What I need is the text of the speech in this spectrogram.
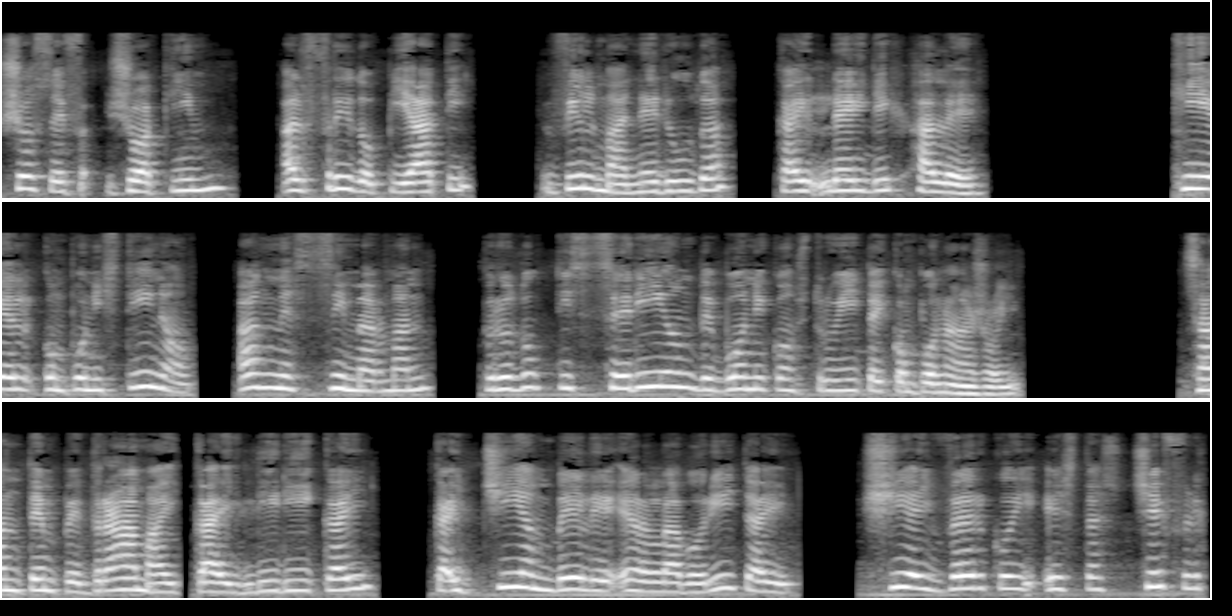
Joseph Joachim, Alfredo Piatti, Vilma Neruda cae Lady. kiel componistino Agnes Zimmermann produktis serion de bone construitai componajoi. Santempe dramai cae liricai, cae ciam bele ellaboritaj, siei vercoi estas cefle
